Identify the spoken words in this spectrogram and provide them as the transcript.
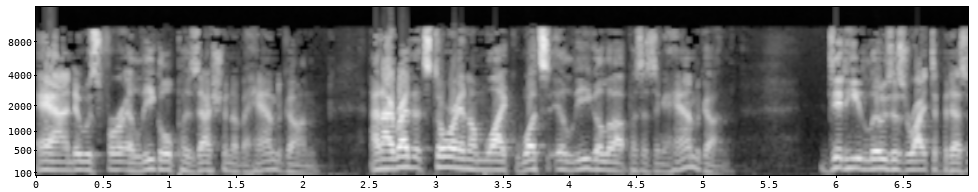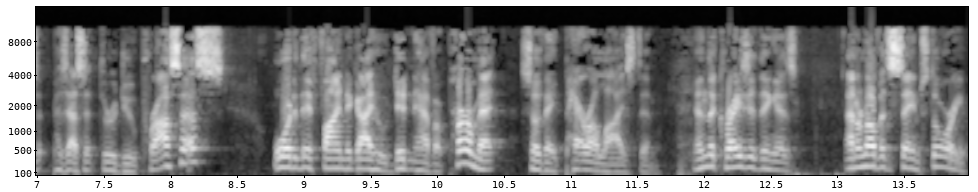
and it was for illegal possession of a handgun. And I read that story and I'm like, what's illegal about possessing a handgun? Did he lose his right to possess, possess it through due process? Or did they find a guy who didn't have a permit, so they paralyzed him? And the crazy thing is, I don't know if it's the same story,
